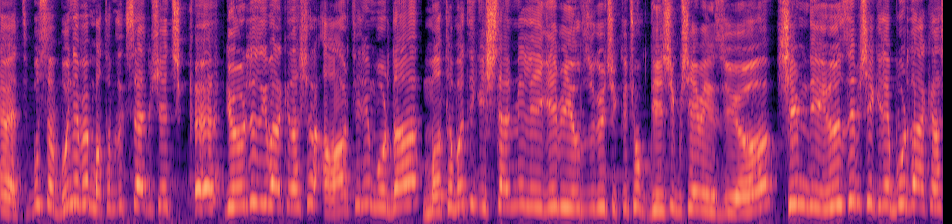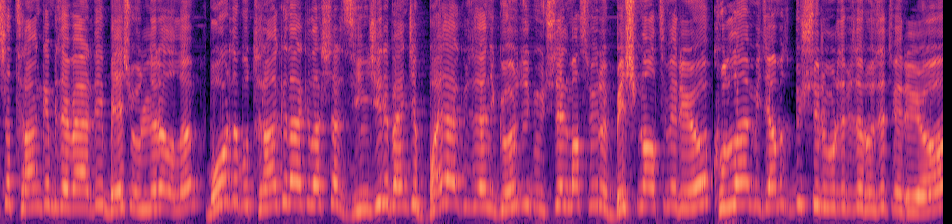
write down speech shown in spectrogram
Evet bu sefer bu ne be matematiksel bir şey çıktı. Gördüğünüz gibi arkadaşlar Artil'in burada matematik işlemleriyle ilgili bir yıldız gücü çıktı. Çok değişik bir şey benziyor. Şimdi hızlı bir şekilde burada arkadaşlar Trank'ın bize verdiği 5 ölüleri alalım. Bu arada bu Trank'ın arkadaşlar zinciri bence bayağı güzel. Hani gördüğünüz gibi 300 elmas veriyor. 5000 altın veriyor. Kullanmayacağımız bir sürü burada bize rozet veriyor.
